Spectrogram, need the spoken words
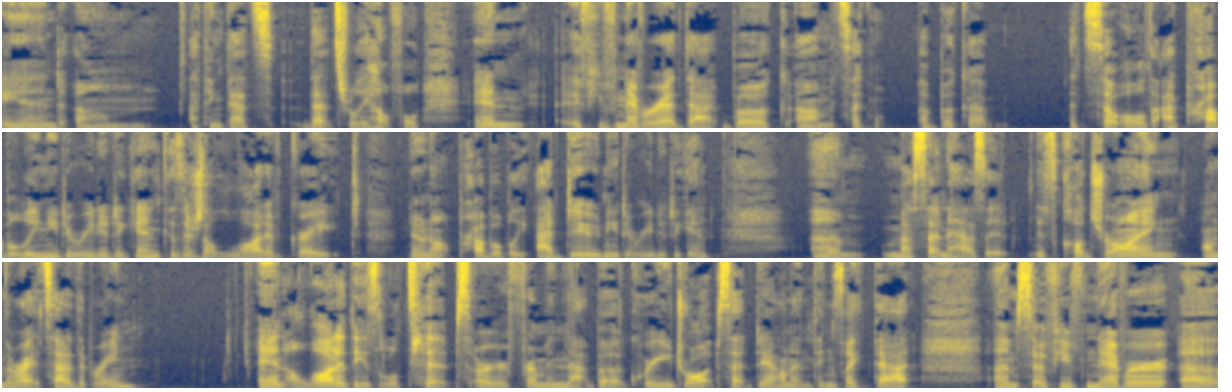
And um, I think that's that's really helpful. And if you've never read that book, um, it's like a book. It's so old. I probably need to read it again because there's a lot of great. No, not probably. I do need to read it again. Um, my son has it. It's called Drawing on the Right Side of the Brain. And a lot of these little tips are from in that book where you draw upside down and things like that. Um, so if you've never uh,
